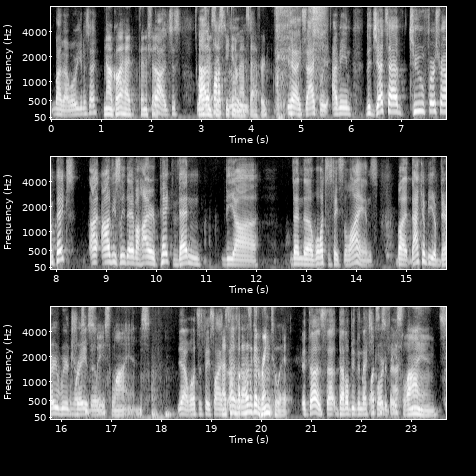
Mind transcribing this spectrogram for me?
my bad. What were you gonna say? No, go ahead. Finish up. No, just a I was lot of going to say, speaking of Matt. Stafford. Yeah, exactly. I mean, the Jets have two first round picks. I, obviously, they have a higher pick than the uh than the what's his face the Lions, but that could be a very weird What's trade. his They'll- face? Lions. Yeah, what's his face Lions? Has, that has a good ring to it. it does. That that'll be the next What's his face? Lions.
